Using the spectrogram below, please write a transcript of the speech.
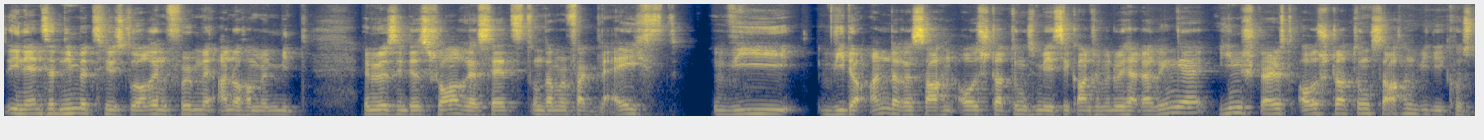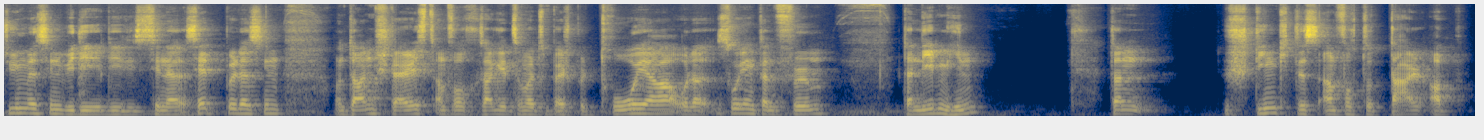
ich nenne es halt nicht mehr Historienfilme, auch noch einmal mit, wenn du das in das Genre setzt und einmal vergleichst, wie wieder andere Sachen ausstattungsmäßig anschauen. Wenn du Herr der Ringe hinstellst, Ausstattungssachen, wie die Kostüme sind, wie die, die, die Setbilder sind, und dann stellst einfach, sage ich jetzt mal zum Beispiel Troja oder so irgendein Film daneben hin, dann stinkt es einfach total ab.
